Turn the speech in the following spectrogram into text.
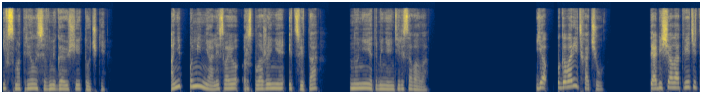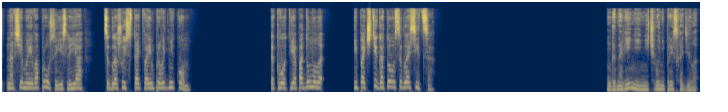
и всмотрелась в мигающие точки. Они поменяли свое расположение и цвета, но не это меня интересовало. «Я поговорить хочу. Ты обещала ответить на все мои вопросы, если я соглашусь стать твоим проводником. Так вот, я подумала и почти готова согласиться. Мгновение ничего не происходило,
